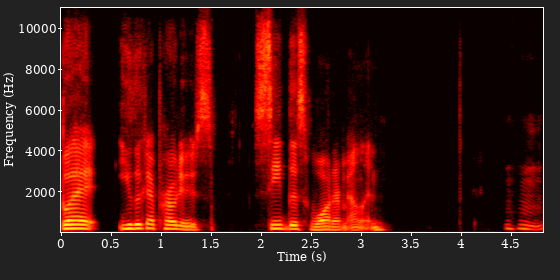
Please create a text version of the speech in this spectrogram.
But you look at produce, seedless watermelon. Hmm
